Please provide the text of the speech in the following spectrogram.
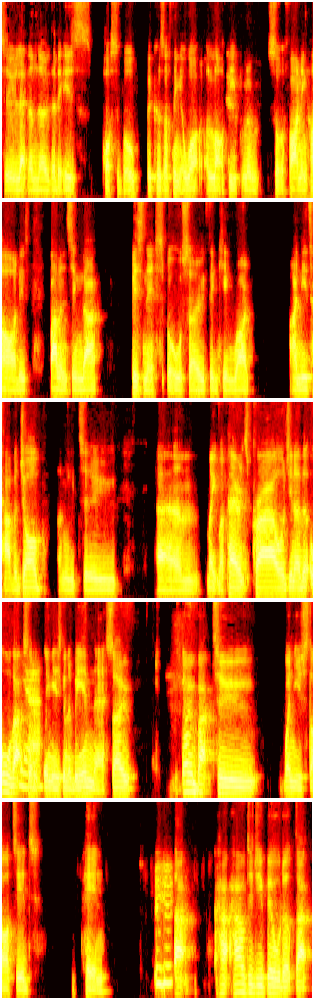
to let them know that it is possible. Because I think what a lot of people are sort of finding hard is balancing that business, but also thinking, right, I need to have a job, I need to um, make my parents proud, you know, that all that sort of thing is going to be in there. So going back to when you started PIN, Mhm. that how, how did you build up that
